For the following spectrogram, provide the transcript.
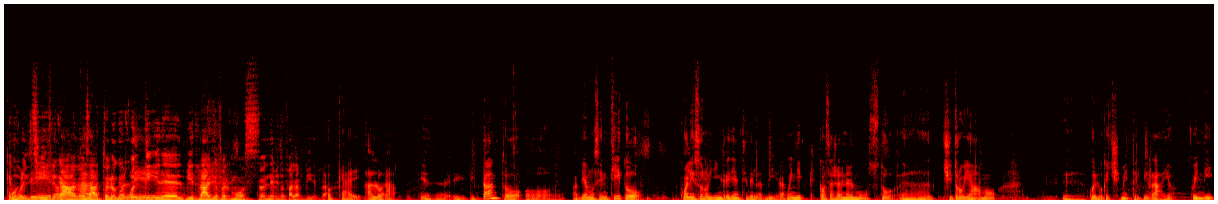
Che vuol il dire? significato, Ah, esatto, che quello che vuol vuol dire? dire il birraio fa il mosto, il lievito fa la birra. Ok, allora, eh, intanto oh, abbiamo sentito quali sono gli ingredienti della birra, quindi che cosa c'è nel mosto. Eh, ci troviamo eh, quello che ci mette il birraio, quindi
